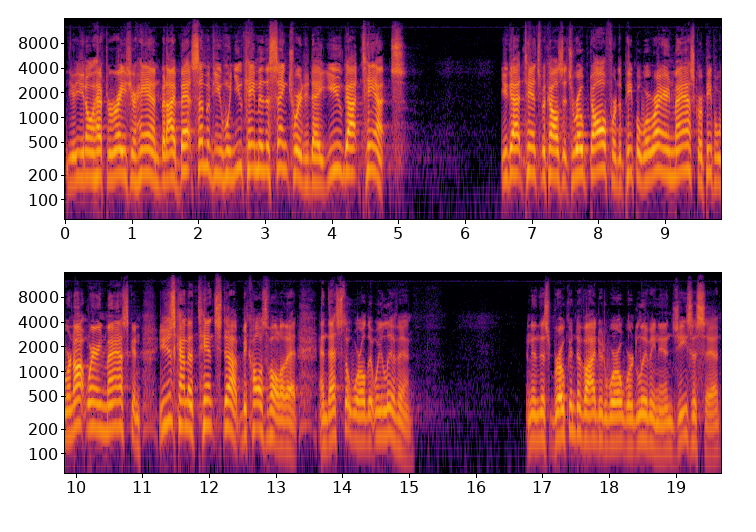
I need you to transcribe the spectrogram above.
You, you don't have to raise your hand, but I bet some of you, when you came in the sanctuary today, you got tense. You got tense because it's roped off, or the people were wearing masks, or people were not wearing masks, and you just kind of tensed up because of all of that. And that's the world that we live in. And in this broken, divided world we're living in, Jesus said,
